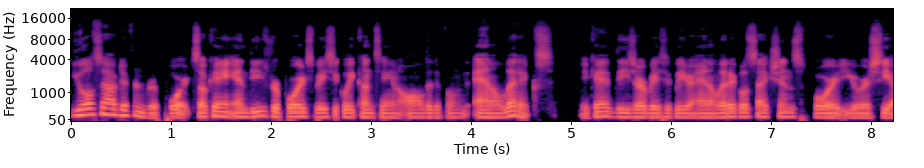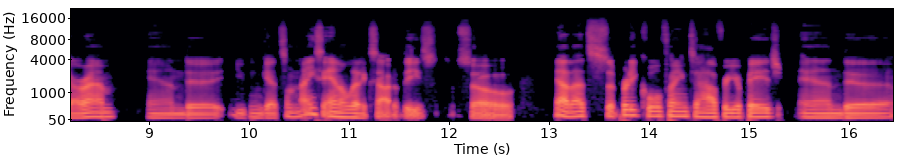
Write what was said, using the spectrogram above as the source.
You also have different reports okay? And these reports basically contain all the different analytics okay? These are basically your analytical sections for your crm and uh, you can get some nice analytics out of these. So yeah, that's a pretty cool thing to have for your page. And uh,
